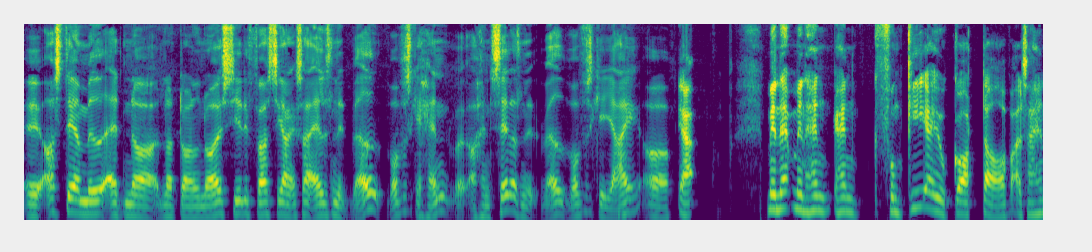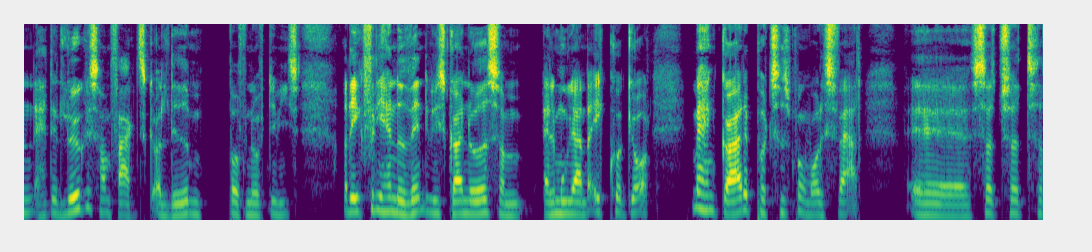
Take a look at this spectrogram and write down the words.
Øh, også dermed, at når, når Donald Nøje siger det første gang, så er alle sådan lidt, hvad? Hvorfor skal han? Og han selv er sådan lidt, hvad? Hvorfor skal jeg? Og Ja. Men, han- men han, han fungerer jo godt deroppe. Altså, han, han- det lykkes ham faktisk at lede dem på fornuftig vis. Og det er ikke, fordi han nødvendigvis gør noget, som alle mulige andre ikke kunne have gjort, men han gør det på et tidspunkt, hvor det er svært. Øh, så, så, så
